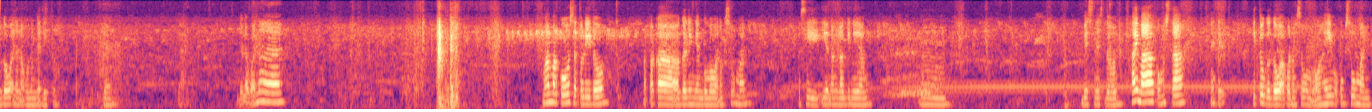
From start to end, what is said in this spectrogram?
gagawa na lang ako ng ganito. Yan. Yan. Dalawa na. Mama ko sa Toledo, napakagaling niyang gumawa ng suman. Kasi yan ang lagi niyang mm, business doon. Hi ma, kumusta? Ito gagawa ako ng suman. Himo kog suman.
